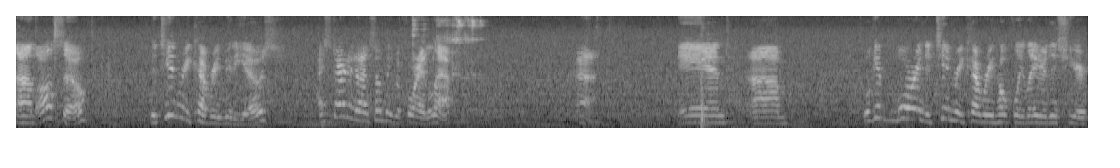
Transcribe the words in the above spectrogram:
Um, also, the tin recovery videos, I started on something before I left. Ah. And um, we'll get more into tin recovery hopefully later this year.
